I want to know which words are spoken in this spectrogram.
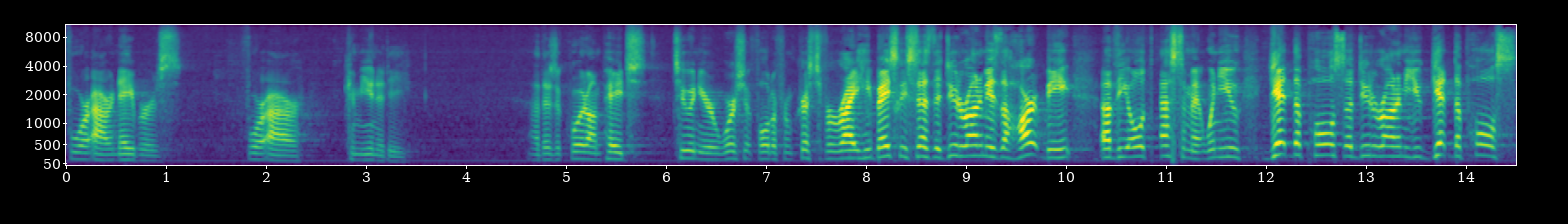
for our neighbors, for our community. There's a quote on page two in your worship folder from Christopher Wright. He basically says that Deuteronomy is the heartbeat of the Old Testament. When you get the pulse of Deuteronomy, you get the pulse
